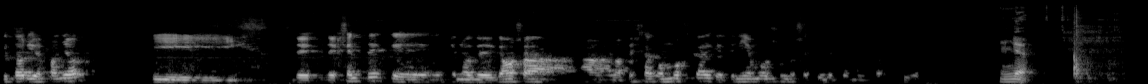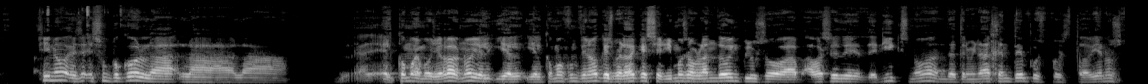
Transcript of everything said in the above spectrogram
territorio español y de, gente que, nos dedicamos a, la pesca con mosca y que teníamos unos sentimientos muy parecidos. Ya. Sí, no, es, un poco la el cómo hemos llegado, ¿no? Y el, y, el, y el cómo ha funcionado, que es verdad que seguimos hablando incluso a, base de, de nicks, ¿no? Determinada gente, pues, pues todavía nos,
